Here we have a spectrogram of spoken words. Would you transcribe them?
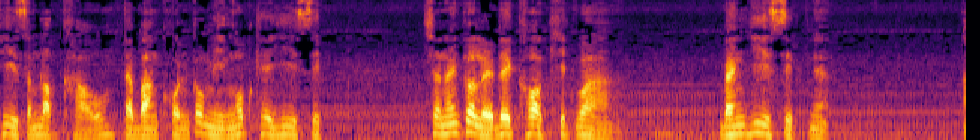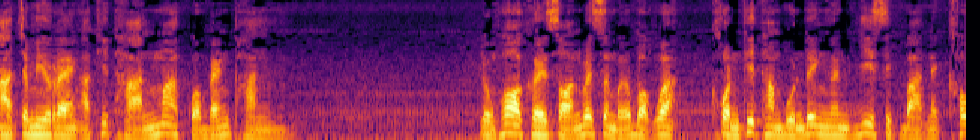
ที่สำหรับเขา แต่บางคนก็มีงบแค่ยี่สิบฉะนั้นก็เลยได้ข้อคิดว่าแบงค์ยี่สิบเนี่ยอาจจะมีแรงอธิษฐานมากกว่าแบงค์พันหลวงพ่อเคยสอนไว้เสมอบอกว่า คนที่ทำบุญด้วยเงิน 20 บาทเนี่ยเขา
